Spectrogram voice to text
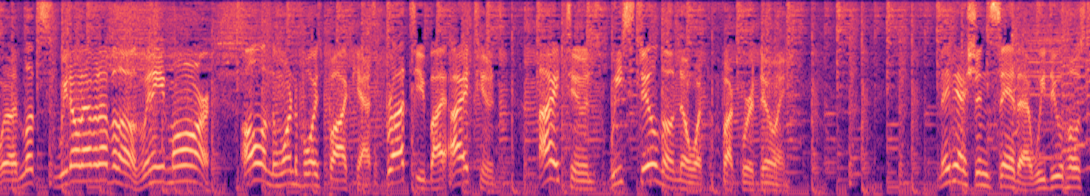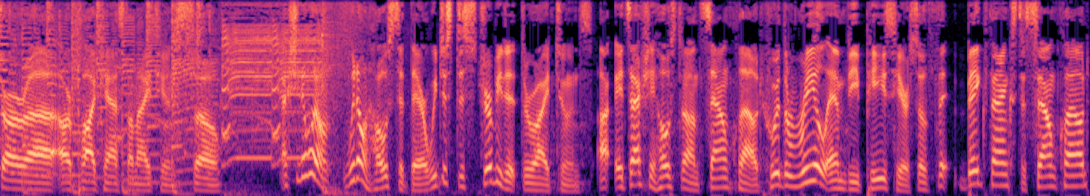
Well, let's. We don't have enough of those. We need more. All in the Wonder Boys podcast, brought to you by iTunes. iTunes. We still don't know what the fuck we're doing. Maybe I shouldn't say that. We do host our uh, our podcast on iTunes, so Actually, no, we don't. We don't host it there. We just distribute it through iTunes. Uh, it's actually hosted on SoundCloud, who are the real MVPs here. So, th- big thanks to SoundCloud.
